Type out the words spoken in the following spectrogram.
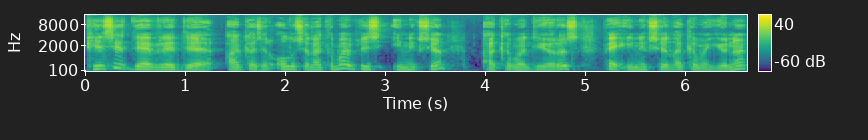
pilsiz devrede arkadaşlar oluşan akıma biz indüksiyon akımı diyoruz ve indüksiyon akımı yönü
